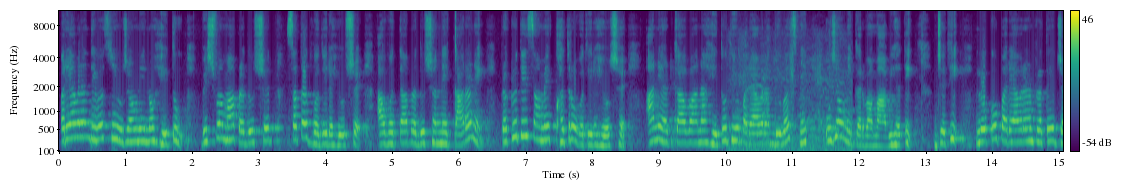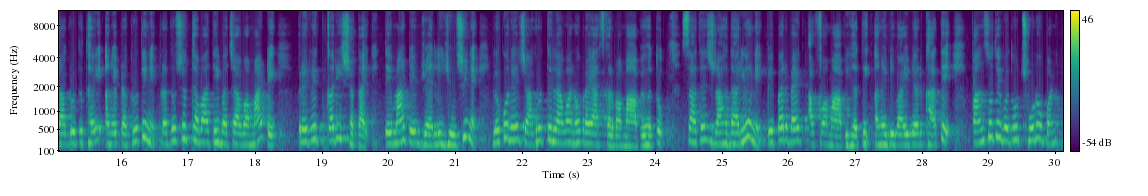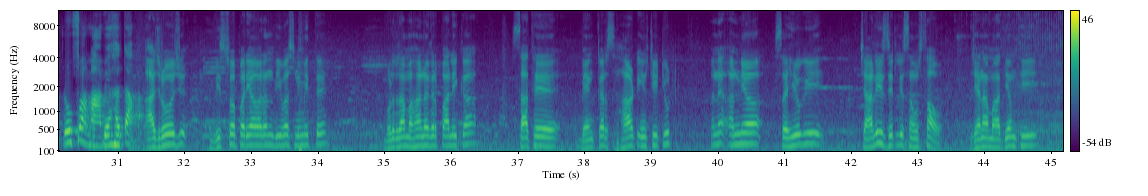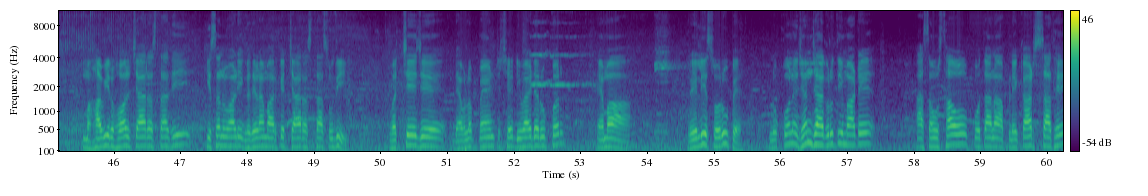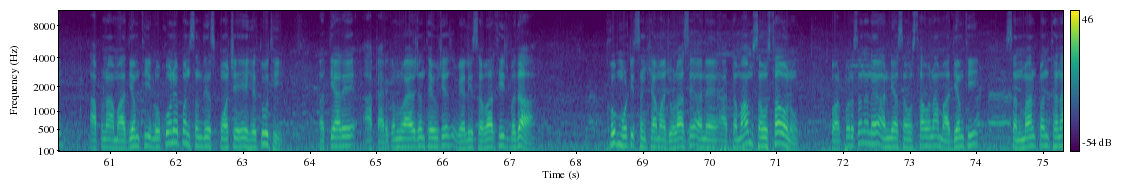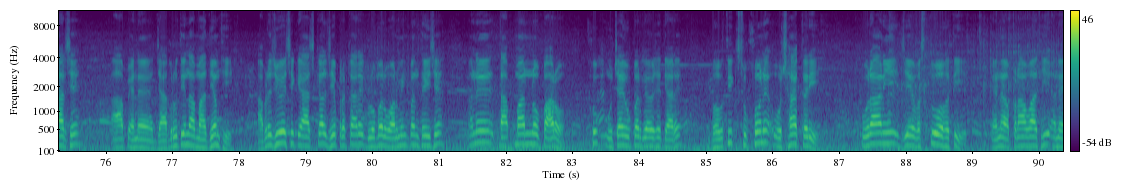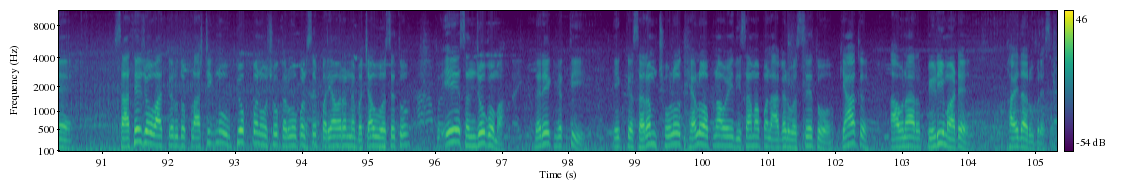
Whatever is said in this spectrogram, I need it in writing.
પર્યાવરણ દિવસની ઉજવણીનો હેતુ વિશ્વમાં પ્રદૂષિત સતત વધી રહ્યું છે. આ વધતા પ્રદૂષણને કારણે પ્રકૃતિ સામે ખતરો વધી રહ્યો છે. આને અટકાવવાના હેતુથી પર્યાવરણ દિવસની ઉજવણી કરવામાં આવી હતી. જેથી લોકો પર્યાવરણ પ્રત્યે જાગૃત થઈ અને પ્રકૃતિને પ્રદૂષિત થવાથી બચાવવા માટે પ્રેરિત કરી શકાય. તે માટે રેલી યોજીને લોકોને જાગૃતિ લાવવાનો પ્રયાસ કરવામાં આવ્યો હતો. સાથે જ રાહદારીઓને પેપર બેગ આપવામાં આવી હતી અને ડિવાઈડર ખાતે પાંચસોથી વધુ છોડો પણ રોપવામાં આવ્યા હતા. આજરોજ વિશ્વ પર્યાવરણ દિવસ નિમિત્તે વડોદરા મહાનગરપાલિકા સાથે બેન્કર્સ હાર્ટ ઇન્સ્ટિટ્યૂટ અને અન્ય સહયોગી ચાલીસ જેટલી સંસ્થાઓ જેના માધ્યમથી મહાવીર હોલ ચાર રસ્તાથી કિશનવાડી ગધેડા માર્કેટ ચાર રસ્તા સુધી વચ્ચે જે ડેવલપમેન્ટ છે ડિવાઈડર ઉપર, એમાં રેલી સ્વરૂપે લોકોને જનજાગૃતિ માટે આ સંસ્થાઓ પોતાના પ્લેકાર્ડ્સ સાથે આપણા માધ્યમથી લોકોને પણ સંદેશ પહોંચે એ હેતુથી અત્યારે આ કાર્યક્રમનું આયોજન થયું છે. વહેલી સવારથી જ બધા ખૂબ મોટી સંખ્યામાં જોડાશે અને આ તમામ સંસ્થાઓનું, કોર્પોરેશન અને અન્ય સંસ્થાઓના માધ્યમથી સન્માન પણ થનાર છે. આપ એને જાગૃતિના માધ્યમથી આપણે જોઈએ છીએ કે આજકાલ જે પ્રકારે ગ્લોબલ વોર્મિંગ પણ થઈ છે અને તાપમાનનો પારો ખૂબ ઊંચાઈ ઉપર ગયો છે ત્યારે ભૌતિક સુખોને ઓછા કરી પુરાણી જે વસ્તુઓ હતી એને અપનાવવાથી અને સાથે જો વાત કરું તો પ્લાસ્ટિકનો ઉપયોગ પણ ઓછો કરવો પડશે, પર્યાવરણને બચાવવું હશે તો. તો એ સંજોગોમાં દરેક વ્યક્તિ એક શરમ છોડો, થેલો અપનાવો એ દિશામાં પણ આગળ વધશે તો ક્યાંક આવનાર પેઢી માટે ફાયદારૂપ રહેશે.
